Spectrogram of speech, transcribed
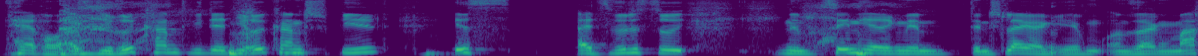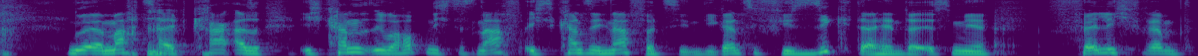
Terror. Also die Rückhand, wie der die Rückhand spielt, ist, als würdest du einem Zehnjährigen den, den Schläger geben und sagen, mach. Nur er macht's halt krank. Also ich kann überhaupt nicht das nach, ich kann es nicht nachvollziehen. Die ganze Physik dahinter ist mir völlig fremd.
